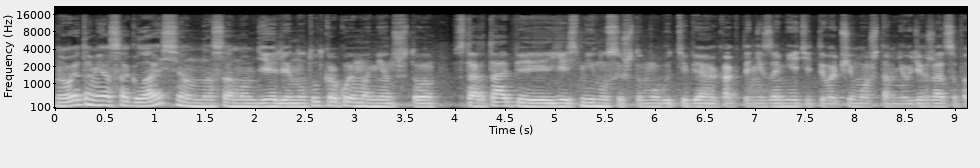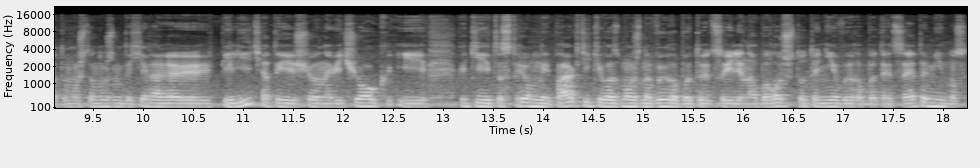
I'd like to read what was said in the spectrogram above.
Ну, в этом я согласен на самом деле, но тут какой момент, что в стартапе есть минусы, что могут тебя как-то не заметить, ты вообще можешь там не удержаться, потому что нужно дохера пилить, а ты еще новичок, и какие-то стрёмные практики, возможно, выработаются, или наоборот, что-то не выработается. Это минус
